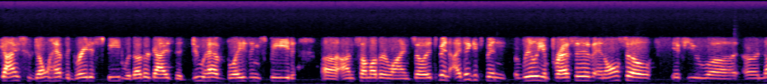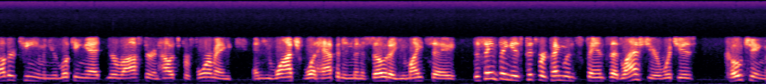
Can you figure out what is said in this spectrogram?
guys who don't have the greatest speed with other guys that do have blazing speed uh, on some other line. So it's been, I think it's been really impressive, and also if you uh, are another team and you're looking at your roster and how it's performing, and you watch what happened in Minnesota, you might say the same thing as Pittsburgh Penguins fans said last year, which is coaching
